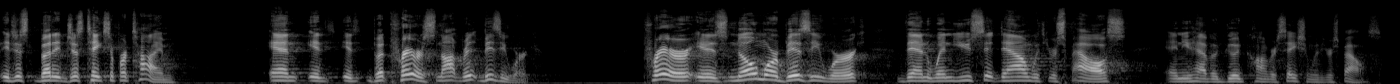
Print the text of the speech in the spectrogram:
it just, but it just takes up our time. And it, it, but prayer is not busy work. Prayer is no more busy work than when you sit down with your spouse and you have a good conversation with your spouse.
